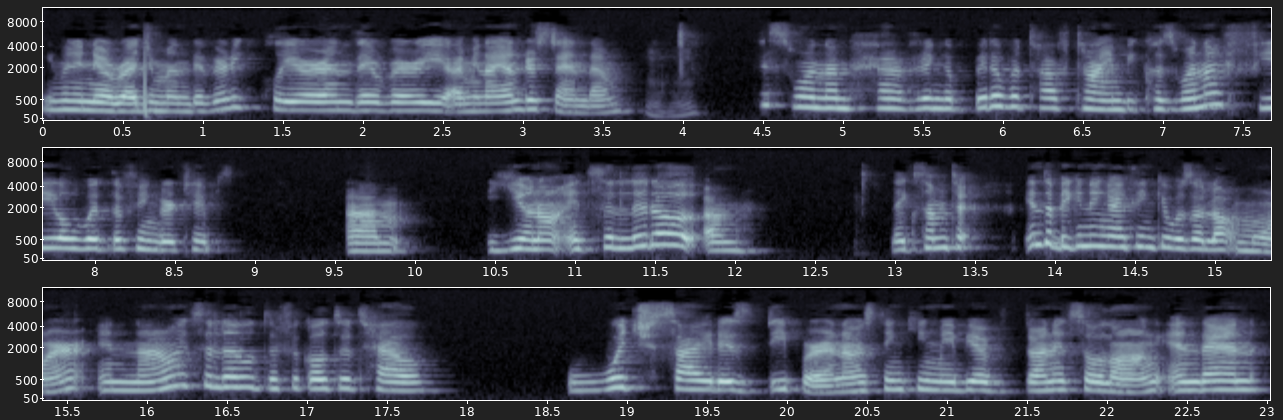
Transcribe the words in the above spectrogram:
even in your regimen, they're very clear and they're very. I mean, I understand them. Mm-hmm. This one, I'm having a bit of a tough time because when I feel with the fingertips, um, you know, it's a little um, like sometimes in the beginning, I think it was a lot more, and now it's a little difficult to tell which side is deeper. And I was thinking maybe I've done it so long. And then,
